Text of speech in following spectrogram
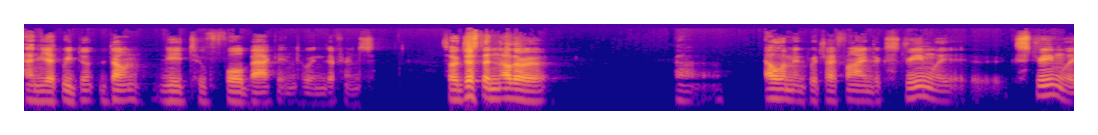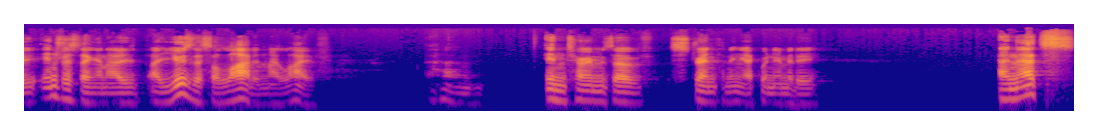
And yet we don't need to fall back into indifference. So, just another uh, element which I find extremely, extremely interesting, and I, I use this a lot in my life um, in terms of strengthening equanimity. And that's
